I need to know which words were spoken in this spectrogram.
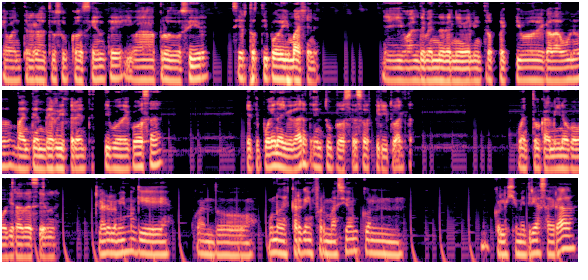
que va a entrar a tu subconsciente y va a producir ciertos tipos de imágenes. E igual depende del nivel introspectivo de cada uno, va a entender diferentes tipos de cosas que te pueden ayudar en tu proceso espiritual o en tu camino, como quieras decirle. Claro, lo mismo que cuando uno descarga información con, con la geometría sagrada,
